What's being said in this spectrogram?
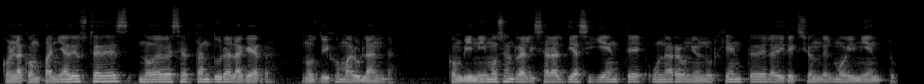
Con la compañía de ustedes no debe ser tan dura la guerra, nos dijo Marulanda. Convinimos en realizar al día siguiente una reunión urgente de la dirección del movimiento.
